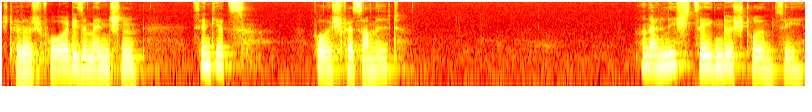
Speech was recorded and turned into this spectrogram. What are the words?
Stellt euch vor, diese Menschen sind jetzt vor euch versammelt und ein Lichtsegen durchströmt sie.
